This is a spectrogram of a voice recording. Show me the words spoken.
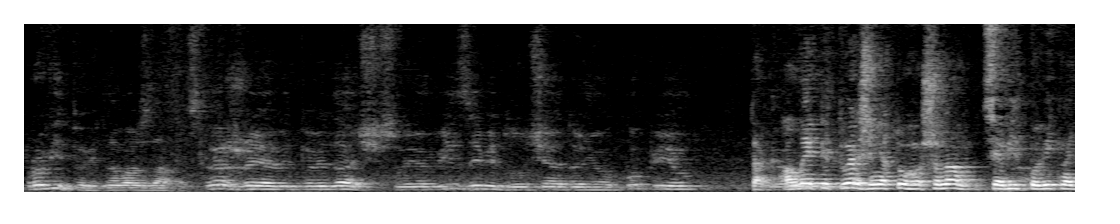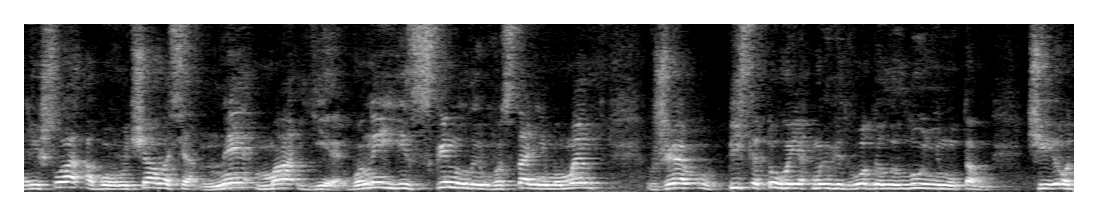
про відповідь на ваш запит. Стверджує відповідач в своєму відзиві, долучає до нього копію. Так, але підтвердження того, що нам ця відповідь надійшла або вручалася, немає. Вони її скинули в останній момент вже після того, як ми відводили Луніну там чи от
